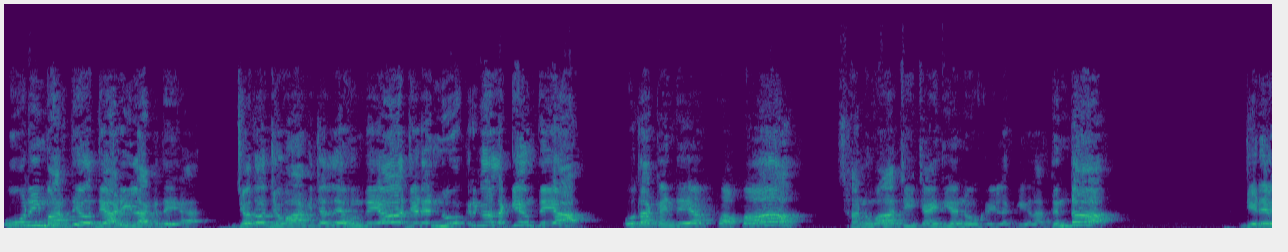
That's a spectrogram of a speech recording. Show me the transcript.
ਉਹ ਨਹੀਂ ਮਰਦੇ, ਉਹ ਦਿਹਾੜੀ ਲੱਗਦੇ ਆ। ਜਦੋਂ ਜਵਾਕ ਜੱਲੇ ਹੁੰਦੇ ਆ, ਜਿਹੜੇ ਨੌਕਰੀਆਂ ਲੱਗੇ ਹੁੰਦੇ ਆ, ਉਹਦਾ ਕਹਿੰਦੇ ਆ, ਪਾਪਾ, ਸਾਨੂੰ ਆਹ ਚੀਜ਼ ਚਾਹੀਦੀ ਹੈ, ਨੌਕਰੀ ਲੱਗੇ ਵਾਲਾ ਦਿੰਦਾ। ਜਿਹੜੇ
